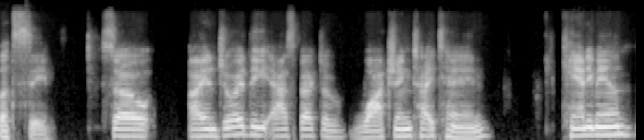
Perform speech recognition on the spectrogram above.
let's see. So I enjoyed the aspect of watching Titane, Candyman.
